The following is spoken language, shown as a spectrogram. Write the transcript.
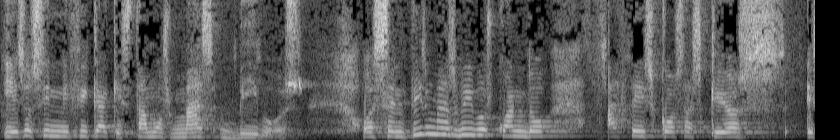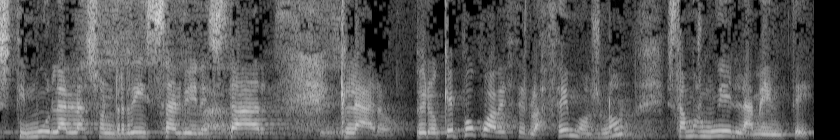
Y eso significa que estamos más vivos. ¿Os sentís más vivos cuando hacéis cosas que os estimulan la sonrisa, el bienestar. Claro, pero qué poco a veces lo hacemos, ¿no? Estamos muy en la mente.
